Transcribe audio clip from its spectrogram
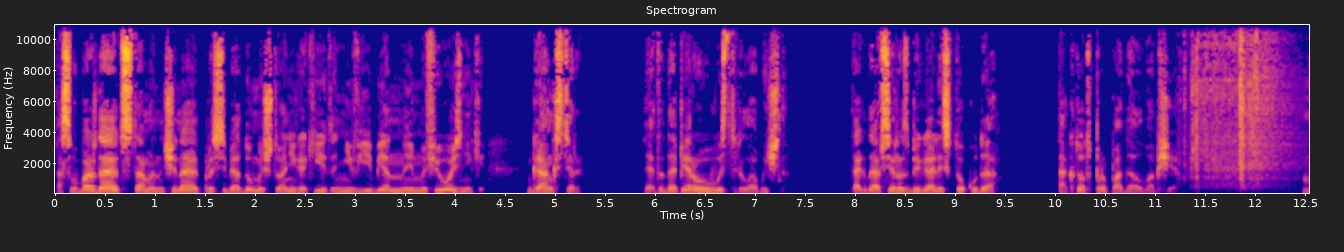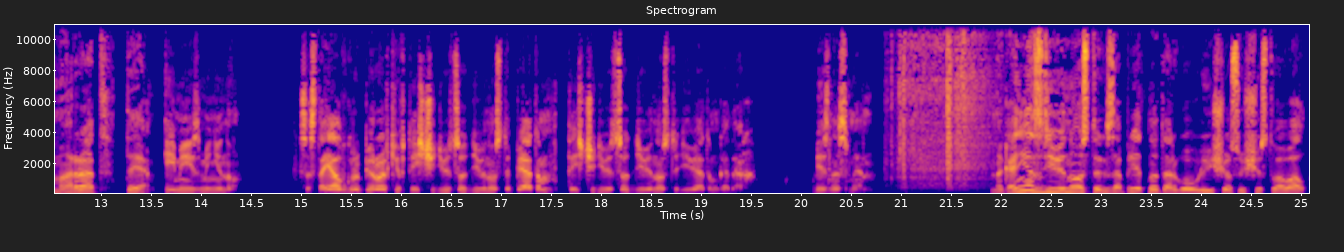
Освобождаются там и начинают про себя думать, что они какие-то невъебенные мафиозники, гангстеры. Это до первого выстрела обычно. Тогда все разбегались кто куда, а кто-то пропадал вообще. Марат Т. Имя изменено. Состоял в группировке в 1995-1999 годах. Бизнесмен. Наконец, в 90-х запрет на торговлю еще существовал,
